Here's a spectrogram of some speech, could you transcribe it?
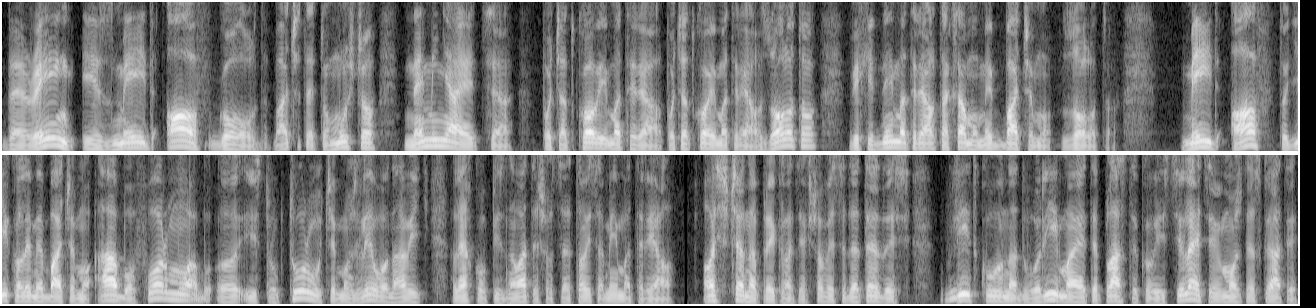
The ring is made of gold. Бачите? Тому що не міняється початковий матеріал. Початковий матеріал золото, вихідний матеріал так само ми бачимо золото. Made of тоді, коли ми бачимо або форму, або е, і структуру, чи можливо навіть легко впізнавати, що це той самий матеріал. Ось ще, наприклад, якщо ви сидите десь влітку на дворі, маєте пластиковий стілець, і ви можете сказати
